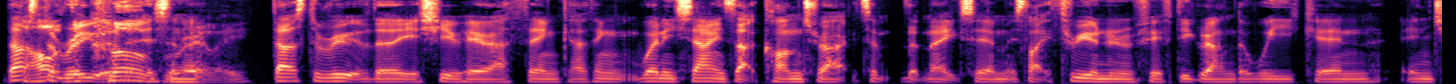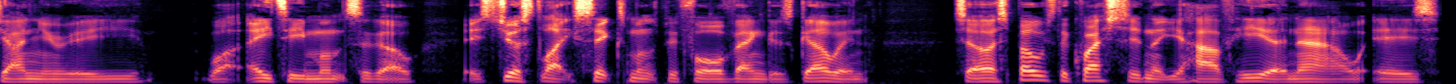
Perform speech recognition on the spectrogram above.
That's the the, whole- the root club, of it, isn't really. it? That's the root of the issue here. I think. I think when he signs that contract that makes him, it's like 350 grand a week in in January. What 18 months ago? It's just like six months before Wenger's going. So I suppose the question that you have here now is,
